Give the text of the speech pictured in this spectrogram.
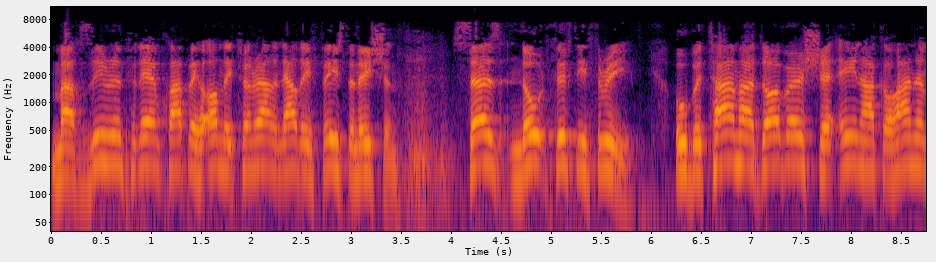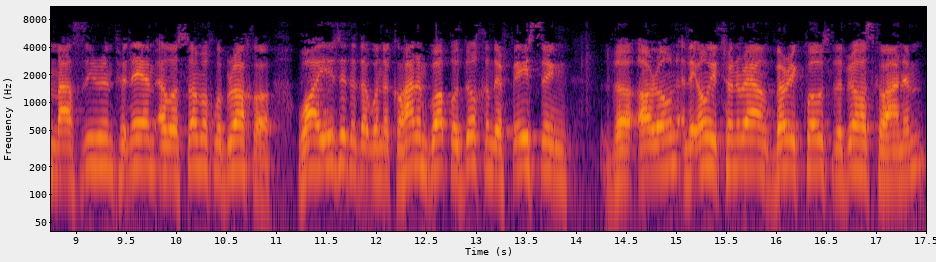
Machzirin Pneim Klape Ha'om, they turn around and now they face the nation. Says, note 53, She'ein hakohanim pneim elasamach lebracha. Why is it that when the kohanim go up and they're facing the Aron, and they only turn around very close to the Birchas Kohanim.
